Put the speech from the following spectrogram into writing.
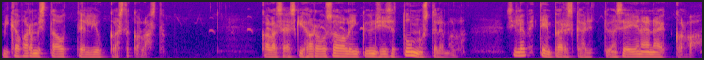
mikä varmistaa otteen liukkaasta kalasta. Kalasääski haroo saaliin kynsiinsä tunnustelemalla, sillä veteen pärskähdettyään se ei enää näe kalaa.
